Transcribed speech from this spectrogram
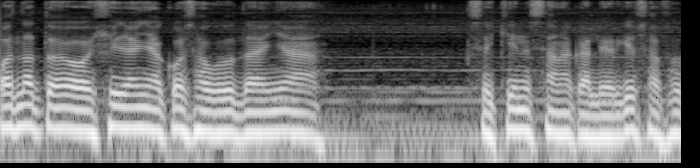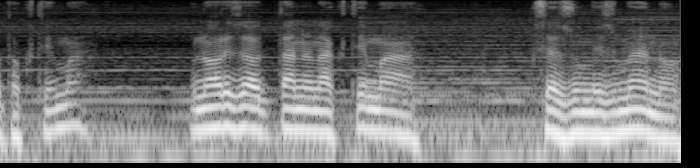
Όταν το 1989 ξεκίνησα να καλλιεργήσω αυτό το κτήμα, γνώριζα ότι ήταν ένα κτήμα ξεζουμισμένο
